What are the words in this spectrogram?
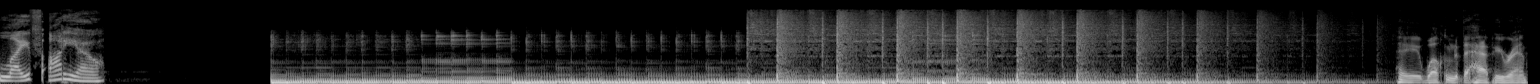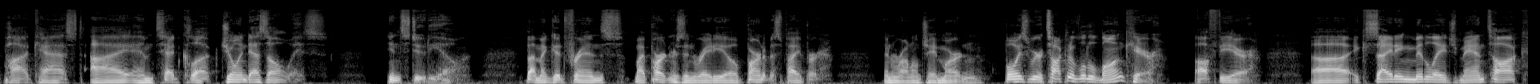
Life Audio. Hey, welcome to the Happy Rant podcast. I am Ted Kluck, joined as always in studio by my good friends, my partners in radio, Barnabas Piper and Ronald J. Martin. Boys, we were talking a little lawn care off the air. Uh, exciting middle aged man talk.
